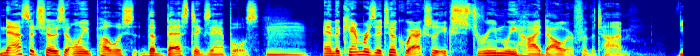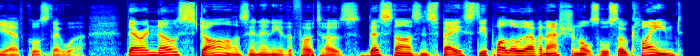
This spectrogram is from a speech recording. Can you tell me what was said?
NASA chose to only publish the best examples. Mm. And the cameras they took were actually extremely high dollar for the time. Yeah, of course they were. There are no stars in any of the photos. There's stars in space. The Apollo 11 astronauts also claimed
